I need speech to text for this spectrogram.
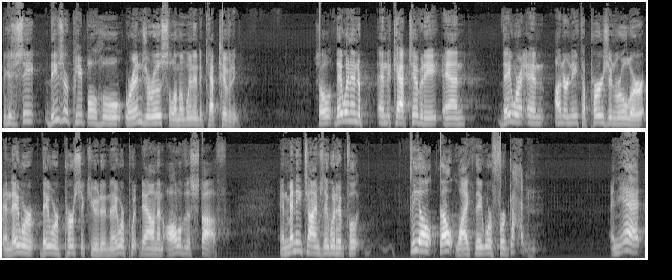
Because you see, these are people who were in Jerusalem and went into captivity. So they went into, into captivity and they were in, underneath a Persian ruler and they were, they were persecuted and they were put down and all of this stuff. And many times they would have feel, felt like they were forgotten. And yet,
